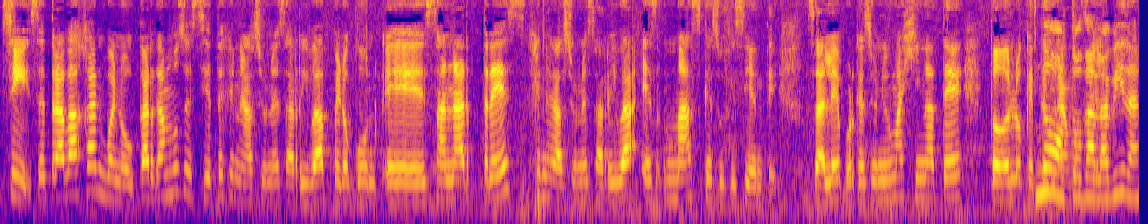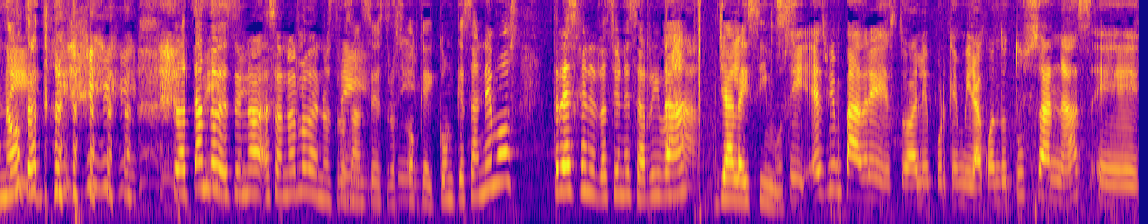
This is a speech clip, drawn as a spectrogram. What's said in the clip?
sí, se trabajan, bueno, cargamos de siete generaciones arriba, pero con eh, sanar tres generaciones arriba es más que suficiente, ¿sale? Porque si no, imagínate todo lo que No, tendríamos toda que- la vida, ¿no? Sí. Tratando Sí, de sanar, sanar lo de nuestros Sí, ancestros. Ok, con que sanemos tres generaciones arriba, Ajá. ya la hicimos. Sí, es bien padre esto, Ale, porque mira, cuando tú sanas, eh,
